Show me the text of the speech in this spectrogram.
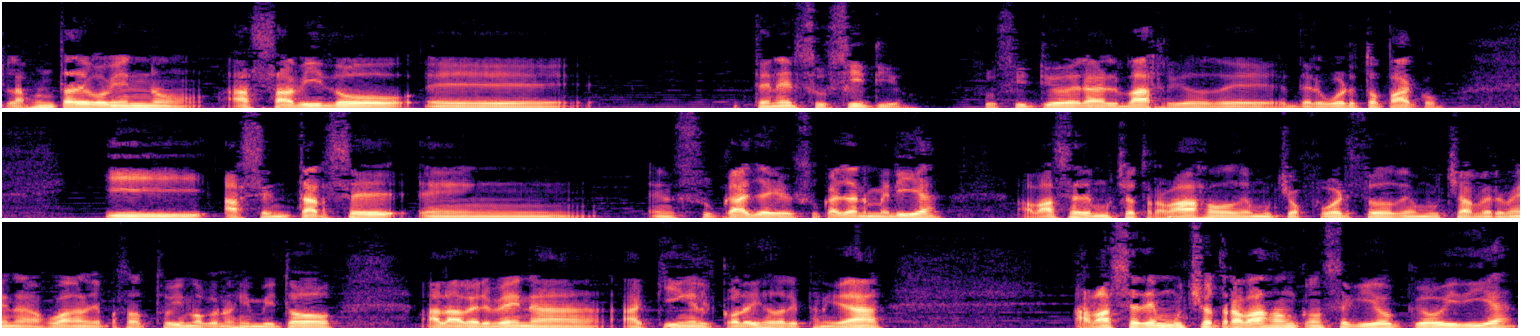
la Junta de Gobierno ha sabido eh, tener su sitio. Su sitio era el barrio del Huerto Paco y asentarse en, su calle, en su calle Almería, a base de mucho trabajo, de mucho esfuerzo, de muchas verbenas. Juan, el año pasado estuvimos que nos invitó a la verbena aquí en el Colegio de la Hispanidad. A base de mucho trabajo han conseguido que hoy día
